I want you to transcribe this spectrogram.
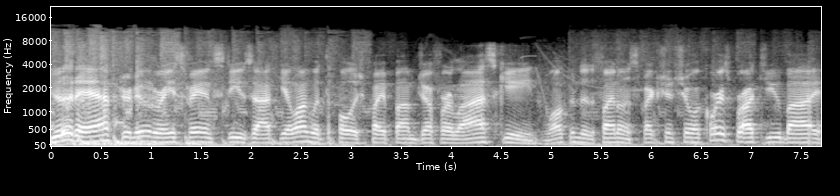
Good afternoon, race fans. Steve Zotke, along with the Polish pipe bomb, Jeff Orlowski. Welcome to the Final Inspection Show, of course, brought to you by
